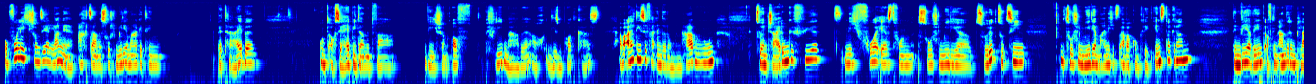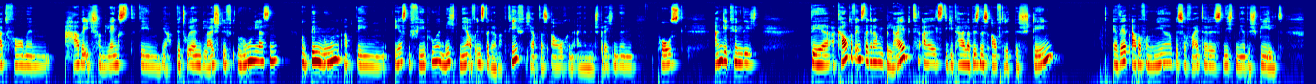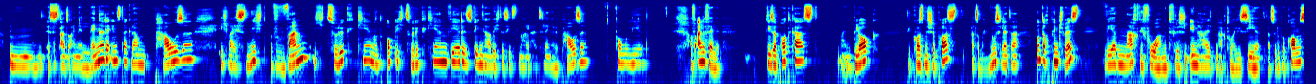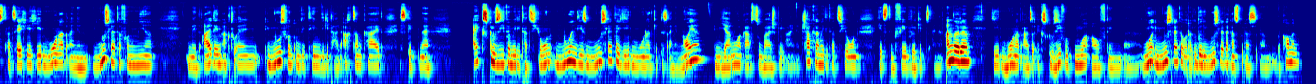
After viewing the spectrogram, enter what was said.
obwohl ich schon sehr lange achtsames Social Media Marketing betreibe, und auch sehr happy damit war, wie ich schon oft beschrieben habe, auch in diesem Podcast. Aber all diese Veränderungen haben nun zur Entscheidung geführt, mich vorerst von Social Media zurückzuziehen. Mit Social Media meine ich jetzt aber konkret Instagram, denn wie erwähnt, auf den anderen Plattformen habe ich schon längst den ja, virtuellen Bleistift ruhen lassen und bin nun ab dem 1. Februar nicht mehr auf Instagram aktiv. Ich habe das auch in einem entsprechenden Post angekündigt. Der Account auf Instagram bleibt als digitaler Business-Auftritt bestehen. Er wird aber von mir bis auf weiteres nicht mehr bespielt. Mm, es ist also eine längere Instagram-Pause. Ich weiß nicht, wann ich zurückkehren und ob ich zurückkehren werde. Deswegen habe ich das jetzt mal als längere Pause formuliert. Auf alle Fälle, dieser Podcast, mein Blog, die kosmische Post, also mein Newsletter und auch Pinterest werden nach wie vor mit frischen Inhalten aktualisiert. Also du bekommst tatsächlich jeden Monat einen Newsletter von mir mit all den aktuellen News rund um die Themen digitale Achtsamkeit. Es gibt eine exklusive Meditation nur in diesem Newsletter. Jeden Monat gibt es eine neue. Im Januar gab es zum Beispiel eine Chakra-Meditation. Jetzt im Februar gibt es eine andere. Jeden Monat also exklusiv und nur auf dem, äh, nur im Newsletter oder über den Newsletter kannst du das ähm, bekommen.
